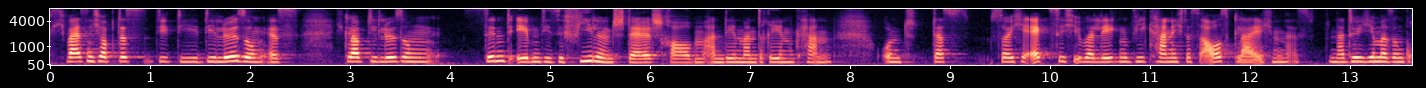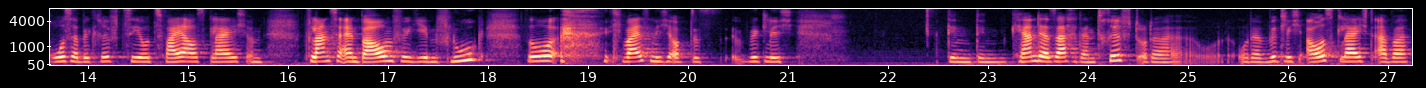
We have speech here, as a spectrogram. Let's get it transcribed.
Ich weiß nicht, ob das die, die, die Lösung ist. Ich glaube, die Lösung sind eben diese vielen Stellschrauben, an denen man drehen kann. Und das solche Acts sich überlegen, wie kann ich das ausgleichen. Es ist natürlich immer so ein großer Begriff CO2-Ausgleich und pflanze einen Baum für jeden Flug. So, ich weiß nicht, ob das wirklich den, den Kern der Sache dann trifft oder, oder wirklich ausgleicht, aber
